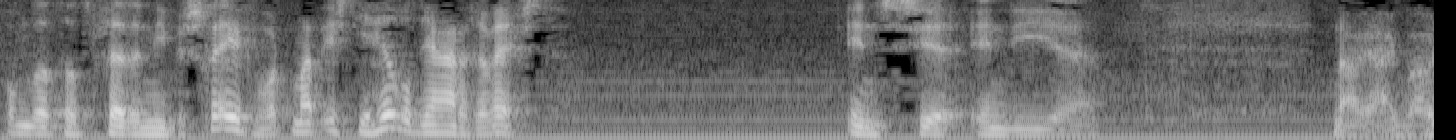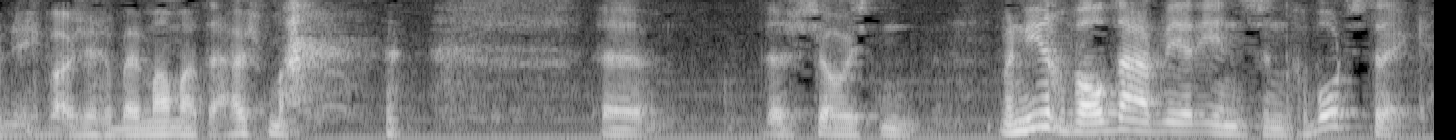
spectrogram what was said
omdat dat verder niet beschreven wordt, maar is hij heel wat jaren geweest in, in die. Nou ja, ik wou, ik wou zeggen bij mama thuis, maar. uh, dus zo is het. Maar in ieder geval daar weer in zijn geboortestreek.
